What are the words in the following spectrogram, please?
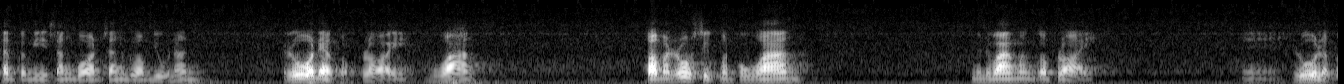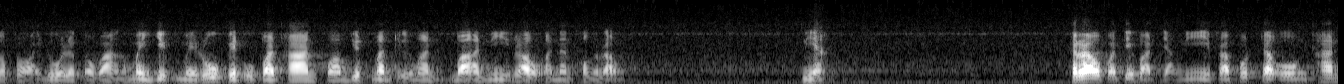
ท่านก็มีสังวรสังรวมอยู่นั้น รู้เนี่ยก็ปล่อยวาง พอมันรู้สึกมันก็วาง มันวางมันก็ปล่อยรู้แล้วก็ปล่อยรู้แล้วก็วาง ไม่ยึดไม่รู้เป็นอุปทานความยึดมั่นถือมั่นว่าอันนี้เราอันนั้นของเรา เนี่ย เราปฏิบัติอย่างนี้ พระพุทธองค์ท่าน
